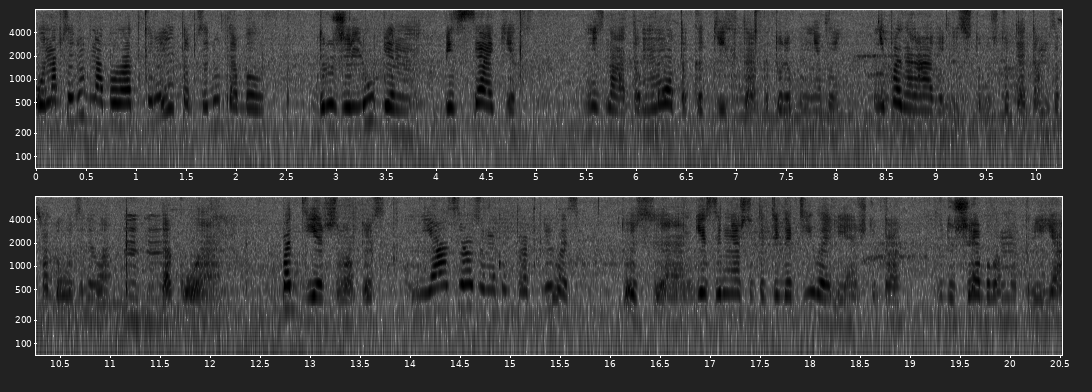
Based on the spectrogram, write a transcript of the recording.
он абсолютно был открыт, абсолютно был дружелюбен, без всяких, не знаю, там ноток каких-то, которые бы мне бы не понравились, чтобы что-то я там заподозрила, такое. Поддерживал, то есть я сразу ему как-то открылась. То есть, э, если меня что-то тяготило или что-то в душе было внутри, я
